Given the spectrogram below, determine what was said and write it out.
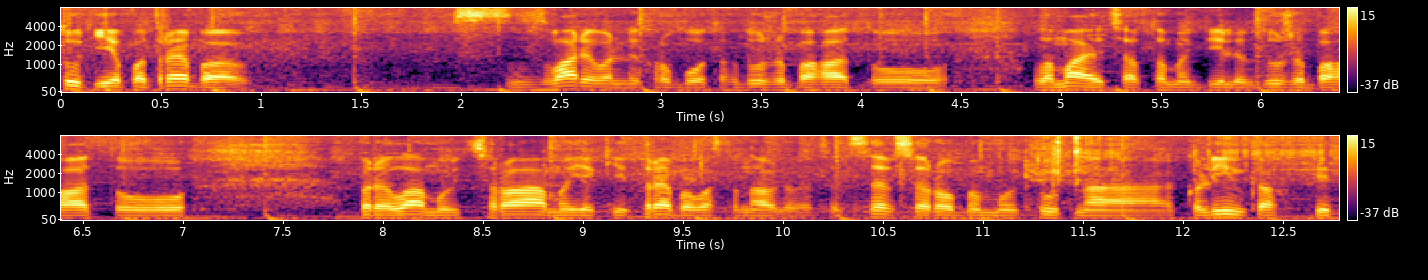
Тут є потреба зварювальних роботах, дуже багато ламаються автомобілів, дуже багато переламуються рами, які треба встановлювати. Це все робимо тут на колінках, під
